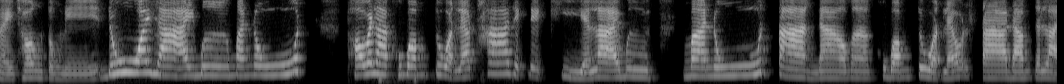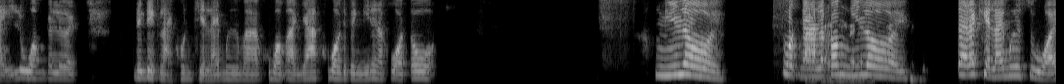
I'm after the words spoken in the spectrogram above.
ในช่องตรงนี้ ด้วยลายมือมนุษย์ เพราะเวลาครูบอมตรวจแล้วถ้าเด็กๆ เขียนลายมือ มนุษย์ต่างดาวมาครูบอมตรวจแล้วตาดำจะไหลรวมกันเลย เด็กๆหลายคนเขียนลายมือมาครูบอมอ่านยากครูบอมจะเป็นงี้เลยนะครูออโต้งี้เลย ตรวจงานแล้วก็งี้เลย แต่ถ้าเขียนลายมือสวย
